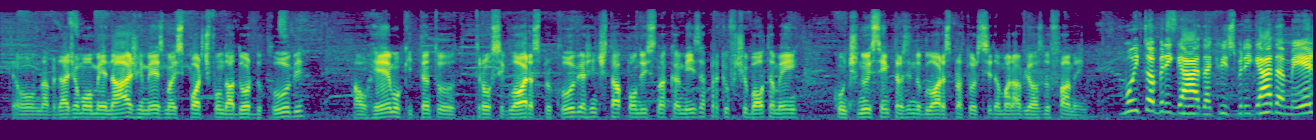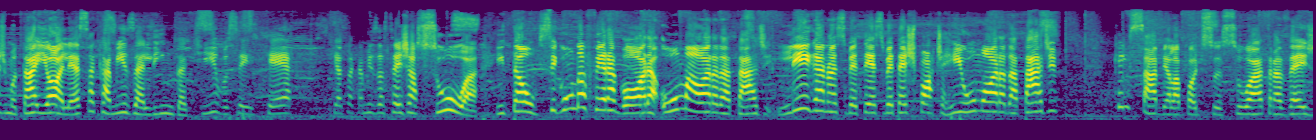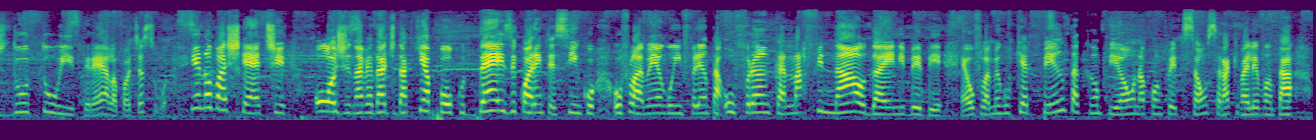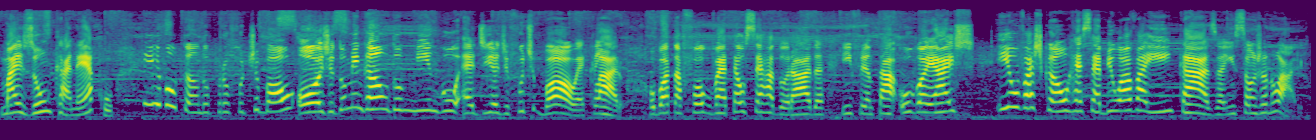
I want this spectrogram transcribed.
Então, na verdade, é uma homenagem mesmo ao esporte fundador do clube, ao Remo, que tanto trouxe glórias para o clube. A gente está pondo isso na camisa para que o futebol também continue sempre trazendo glórias para a torcida maravilhosa do Flamengo. Muito obrigada, Cris. Obrigada mesmo, tá? E olha, essa camisa linda aqui, você quer que essa camisa seja sua. Então, segunda-feira agora, uma hora da tarde, liga no SBT, SBT Esporte Rio, uma hora da tarde. Quem sabe ela pode ser sua através do Twitter, ela pode ser sua. E no basquete, hoje, na verdade daqui a pouco, 10h45, o Flamengo enfrenta o Franca na final da NBB. É o Flamengo que é pentacampeão na competição, será que vai levantar mais um caneco? E voltando para o futebol, hoje, domingão, domingo é dia de futebol, é claro. O Botafogo vai até o Serra Dourada enfrentar o Goiás e o Vascão recebe o Havaí em casa, em São Januário.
